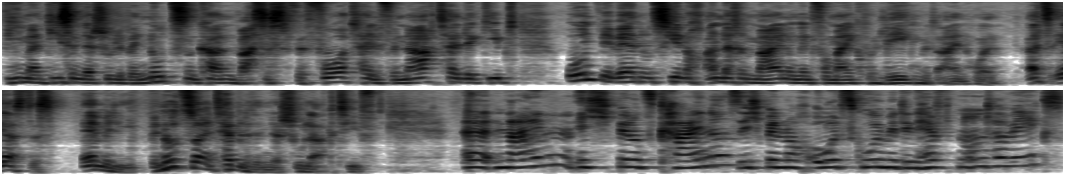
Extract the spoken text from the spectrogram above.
wie man diese in der Schule benutzen kann, was es für Vorteile, für Nachteile gibt und wir werden uns hier noch andere Meinungen von meinen Kollegen mit einholen. Als erstes, Emily, benutzt du ein Tablet in der Schule aktiv? Äh, nein, ich benutze keines. Ich bin noch oldschool mit den Heften unterwegs.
